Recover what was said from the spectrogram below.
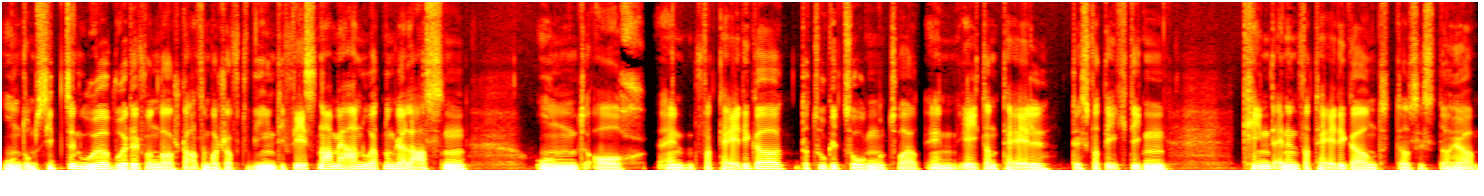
Und um 17 Uhr wurde von der Staatsanwaltschaft Wien die Festnahmeanordnung erlassen und auch ein Verteidiger dazugezogen, und zwar ein Elternteil des Verdächtigen, kennt einen Verteidiger und das ist der Herr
